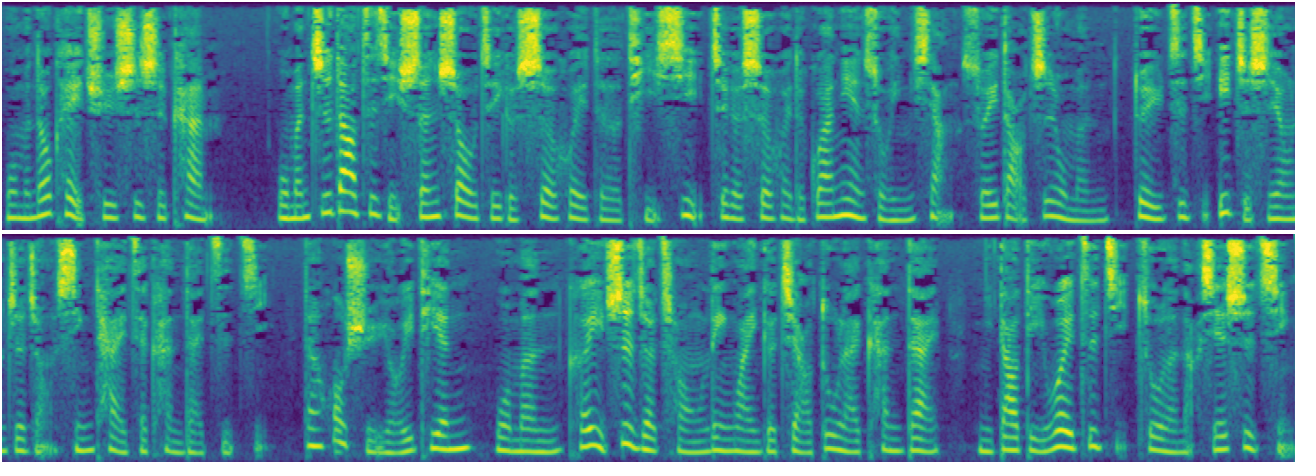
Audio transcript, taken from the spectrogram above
我们都可以去试试看。我们知道自己深受这个社会的体系、这个社会的观念所影响，所以导致我们对于自己一直是用这种心态在看待自己。但或许有一天，我们可以试着从另外一个角度来看待：你到底为自己做了哪些事情？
